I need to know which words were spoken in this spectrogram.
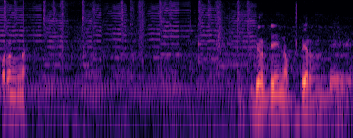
Parang Verde na verde.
